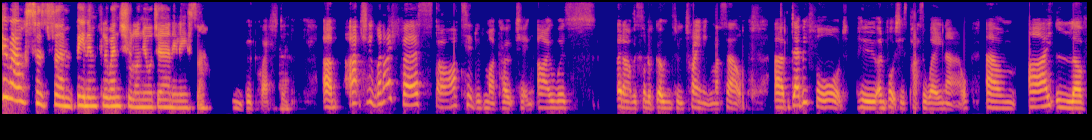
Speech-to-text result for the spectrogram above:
who else has um, been influential on your journey, Lisa? Mm, good question. Um, actually, when I first started with my coaching, I was and I was sort of going through training myself. Uh, Debbie Ford, who unfortunately has passed away now, um, I love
